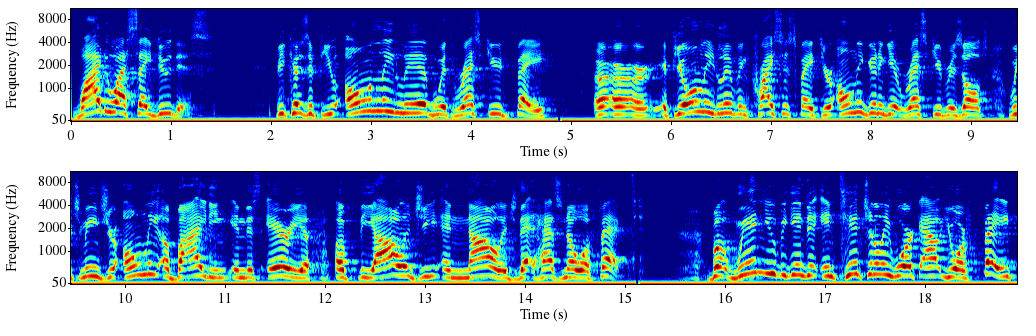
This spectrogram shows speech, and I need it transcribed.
Why do I say do this? Because if you only live with rescued faith, or, or, or, if you only live in crisis faith, you're only going to get rescued results, which means you're only abiding in this area of theology and knowledge that has no effect. But when you begin to intentionally work out your faith,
